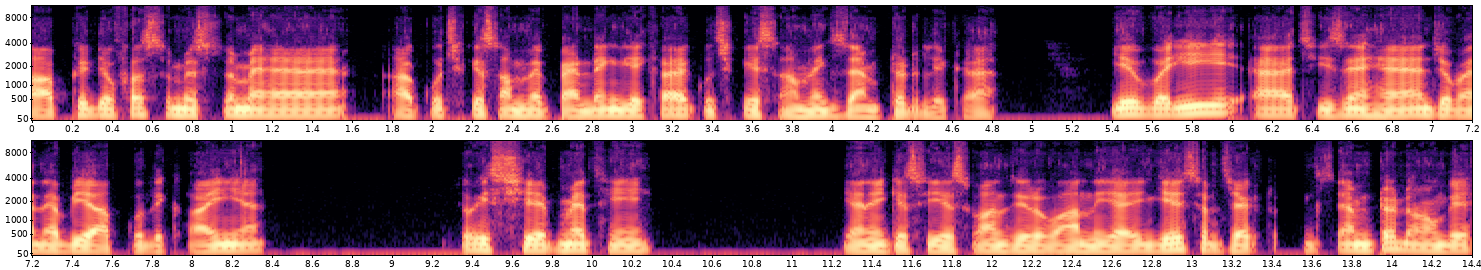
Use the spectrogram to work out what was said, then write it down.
आपके जो फ़र्स्ट सेमेस्टर में है आ, कुछ के सामने पेंडिंग लिखा है कुछ के सामने एग्जाम्प्टेड लिखा है। ये वही चीज़ें हैं जो मैंने अभी आपको दिखाई हैं। जो इस शेप में थी, यानी कि C S one zero one या ये सब्जेक्ट एग्जाम्प्टेड होंगे,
